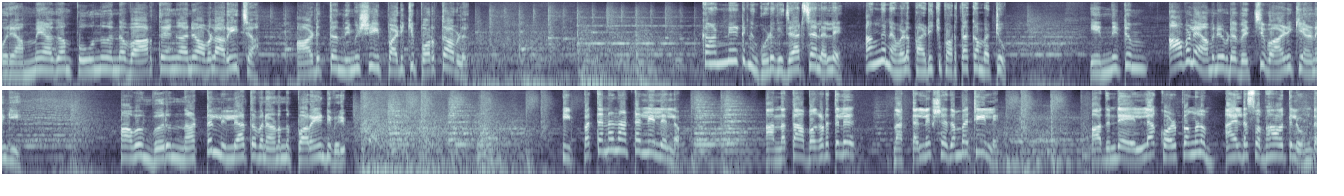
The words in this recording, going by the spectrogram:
ഒരമ്മയാകാൻ പോകുന്നുവെന്ന വാർത്തയെങ്ങാനും അവൾ അറിയിച്ച? അടുത്ത നിമിഷം ഈ പടിക്ക് പുറത്താവൾ. കണ്ണേട്ടിനും കൂടെ വിചാരിച്ചാലല്ലേ അങ്ങനെ അവളെ പടിക്ക് പുറത്താക്കാൻ പറ്റൂ? എന്നിട്ടും അവളെ അവനിവിടെ വെച്ച് വാഴിക്കുകയാണെങ്കിൽ അവൻ വെറും നട്ടല്ലില്ലാത്തവനാണെന്ന് പറയേണ്ടി വരും. ഇപ്പൊ തന്നെ നട്ടല്ലില്ലല്ലോ അന്നത്തെ അപകടത്തിൽ നട്ടലിന് ക്ഷതം പറ്റിയില്ലേ? അതിന്റെ എല്ലാ കുഴപ്പങ്ങളും അയാളുടെ സ്വഭാവത്തിലുണ്ട്.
